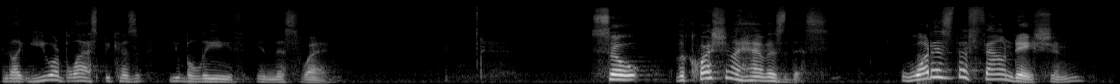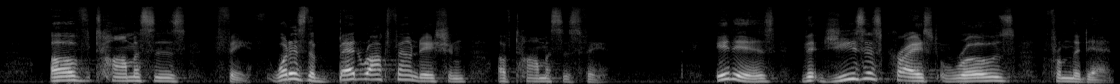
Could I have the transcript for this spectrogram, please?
And like you are blessed because you believe in this way. So the question I have is this what is the foundation of Thomas's faith? What is the bedrock foundation of Thomas's faith? It is that Jesus Christ rose from the dead.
